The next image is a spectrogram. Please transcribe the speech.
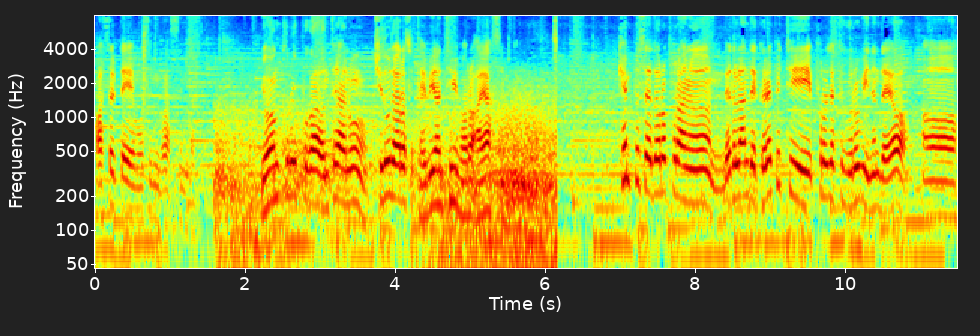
왔을 때의 모습인 것 같습니다. 요한 크루이프가 은퇴한 후 지도자로서 데뷔한 팀이 바로 아약스입니다. 캄프 세도르프라는 네덜란드 그래피티 프로젝트 그룹이 있는데요. 어,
